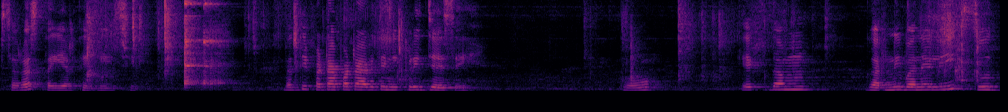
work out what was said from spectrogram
સરસ તૈયાર થઈ ગઈ છે. બધી ફટાફટ આ રીતે નીકળી જ જશે. તો એકદમ ઘરની બનેલી શુદ્ધ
